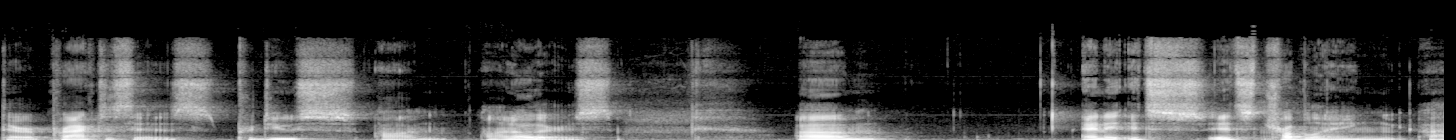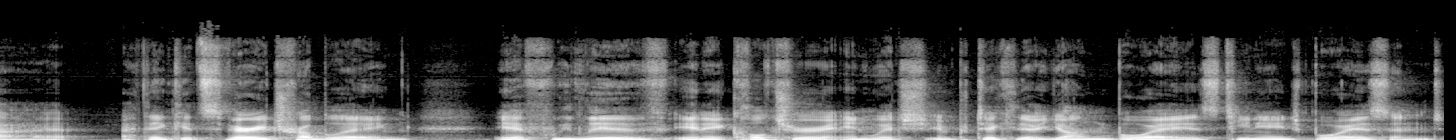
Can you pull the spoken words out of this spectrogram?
their practices produce on on others. Um, and it, it's it's troubling. Uh, I think it's very troubling if we live in a culture in which, in particular, young boys, teenage boys, and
